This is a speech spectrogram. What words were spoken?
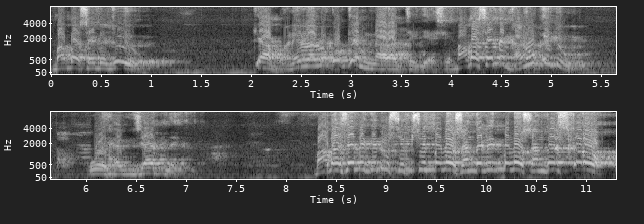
બાબા સાહેબે જોયું કે આ ભણેલા લોકો કેમ નારાજ થઈ જાય છે? બાબા સાહેબે ઘણું કીધું. કોઈ સમજ્યા જ નહીં. બાબા સાહેબે કીધું, શિક્ષિત બનો, સંગઠિત બનો, સંઘર્ષ કરો.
